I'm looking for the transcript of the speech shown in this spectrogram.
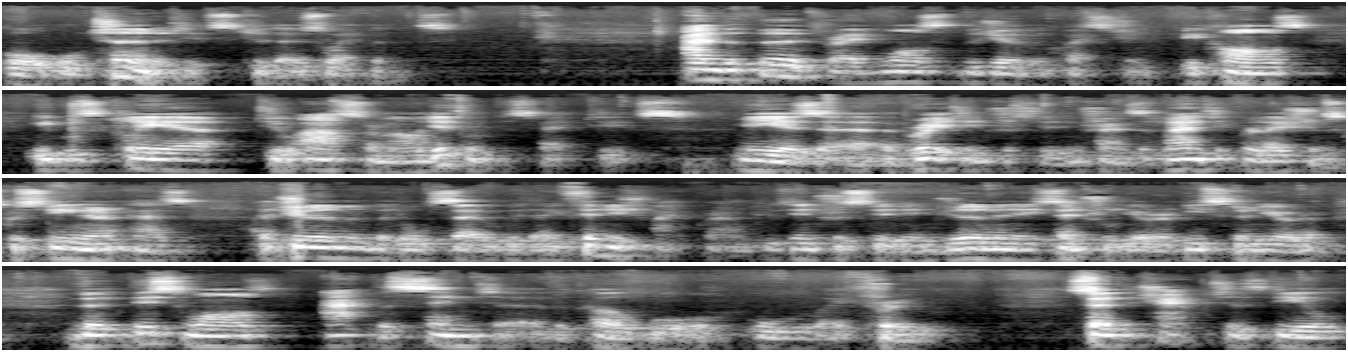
or alternatives to those weapons. And the third thread was the German question, because it was clear to us from our different perspectives, me as a, a Brit interested in transatlantic relations, Kristina as a German but also with a Finnish background who's interested in Germany, Central Europe, Eastern Europe, that this was at the centre of the Cold War all the way through. So the chapters deal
